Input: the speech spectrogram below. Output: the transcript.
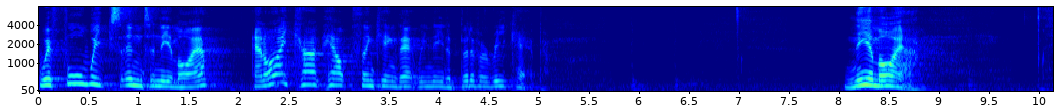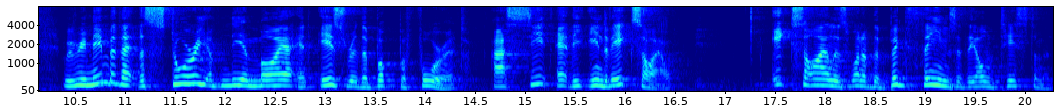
we're four weeks into Nehemiah, and I can't help thinking that we need a bit of a recap. Nehemiah. We remember that the story of Nehemiah and Ezra, the book before it, are set at the end of exile. Exile is one of the big themes of the Old Testament.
